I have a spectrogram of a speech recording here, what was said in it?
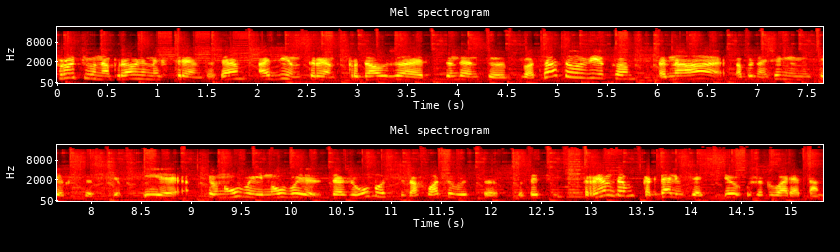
противонаправленных тренда, да. Один тренд продолжает тенденцию 20 века на обозначение все-таки. И все новые и новые даже области захватываются вот этим трендом, когда люди о себе уже говорят, там,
